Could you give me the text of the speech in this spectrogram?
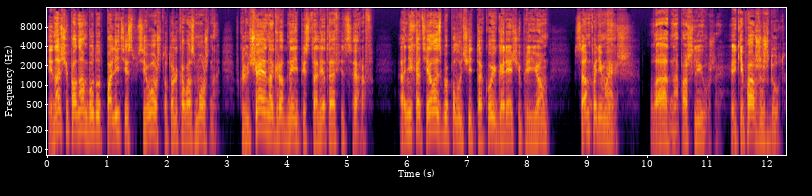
Иначе по нам будут палить из всего, что только возможно, включая наградные пистолеты офицеров. А не хотелось бы получить такой горячий прием. Сам понимаешь. Ладно, пошли уже. Экипажи ждут.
